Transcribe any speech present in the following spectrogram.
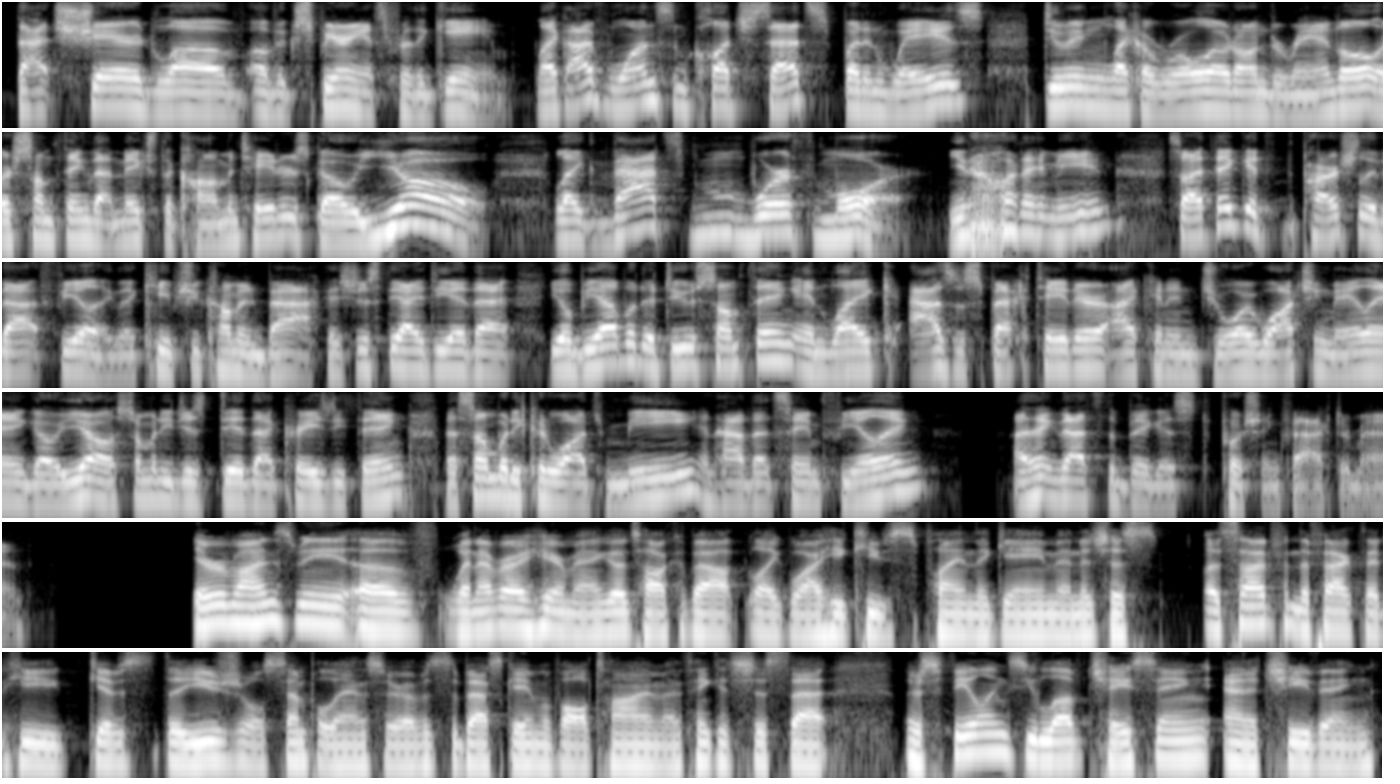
that shared love of experience for the game. Like I've won some clutch sets, but in ways doing like a rollout on Durandal or something that makes the commentators go, "Yo!" Like that's worth more You know what I mean? So I think it's partially that feeling that keeps you coming back. It's just the idea that you'll be able to do something and like as a spectator, I can enjoy watching Melee and go, yo, somebody just did that crazy thing that somebody could watch me and have that same feeling. I think that's the biggest pushing factor, man. It reminds me of whenever I hear Mango talk about like why he keeps playing the game and it's just aside from the fact that he gives the usual simple answer of it's the best game of all time, I think it's just that there's feelings you love chasing and achieving.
